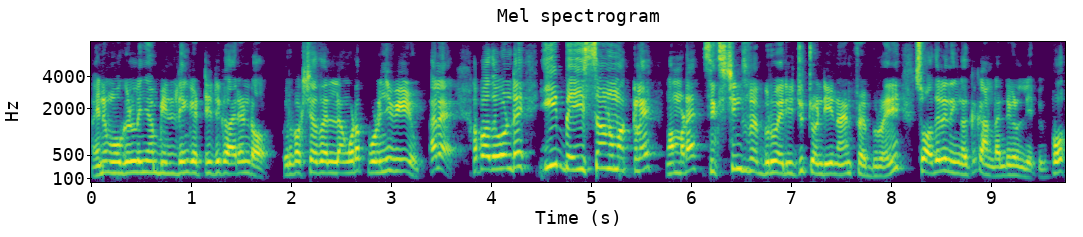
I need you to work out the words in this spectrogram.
അതിന് മുകളിൽ ഞാൻ ബിൽഡിംഗ് കെട്ടിയിട്ട് കാര്യമുണ്ടോ? ഒരു പക്ഷെ അതെല്ലാം കൂടെ പൊളിഞ്ഞു വീഴും അല്ലെ? അപ്പൊ അതുകൊണ്ട് ഈ ബേസ് ആണ് മക്കളെ നമ്മുടെ sixteen February to twenty nine February so അതിൽ നിങ്ങൾക്ക് കണ്ടന്റുകൾ ലഭിക്കും. ഇപ്പോൾ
